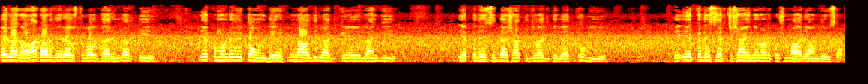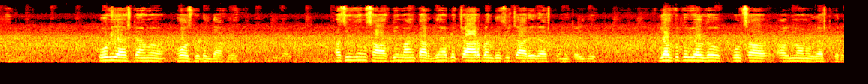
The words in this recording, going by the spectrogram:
ਪਹਿਲਾਂ ਗਾਲਾਂ ਕੱਢਦੇ ਰਹੇ, ਉਸ ਤੋਂ ਬਾਅਦ ਫਾਇਰਿੰਗ ਕਰਤੀ ਏ। ਇੱਕ ਮੁੰਡੇ ਦੀ ਧੌਣ ਦੇ ਨਾਲ ਦੀ ਲੱਗ ਕੇ ਲੰਘ ਏ। ਇੱਕ ਦੇ ਸਿੱਧਾ ਛਾਤੀ 'ਚ ਵੱਜ ਕੇ ਡੈਥ ਹੋ ਗਈ ਹੈ ਤੇ ਇੱਕ ਦੇ ਸਿਰ 'ਚ ਸ਼ਾਇਦ ਉਹਨਾਂ ਨੇ ਕੁਝ ਮਾਰਿਆ ਹੁੰਦੇ ਵੀ ਸੱਟ ਹੈਗੀ ਉਹ ਵੀ ਇਸ ਟਾਈਮ ਹਸਪੀਟਲ ਦਾਖਲ ਹੈ ਅਸੀਂ ਜੀ ਇਨਸਾਫ ਦੀ ਮੰਗ ਕਰਦੇ ਹਾਂ ਕਿ ਚਾਰ ਬੰਦੇ ਸੀ, ਚਾਰੇ ਅਰੈਸਟ ਹੋਣੇ ਚਾਹੀਦੇ। ਜਲਦ ਤੋਂ ਜਲਦ ਪੁਲਿਸ ਆ- ਉਹਨਾਂ ਨੂੰ ਅਰੈਸਟ ਕਰੇ।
